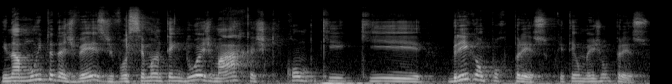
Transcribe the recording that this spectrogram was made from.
E na muitas das vezes você mantém duas marcas que, que, que brigam por preço, porque tem o mesmo preço.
